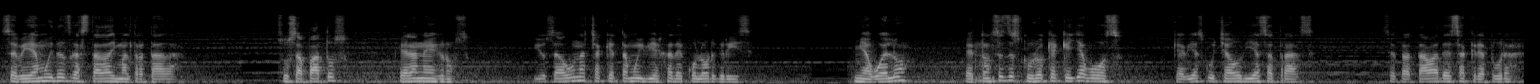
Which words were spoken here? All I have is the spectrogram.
se veía muy desgastada y maltratada. Sus zapatos eran negros y usaba una chaqueta muy vieja de color gris. Mi abuelo entonces descubrió que aquella voz que había escuchado días atrás se trataba de esa criatura,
